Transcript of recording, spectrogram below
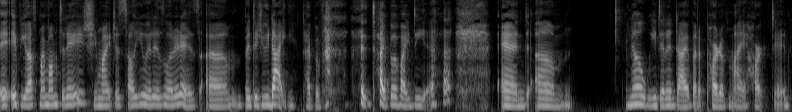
if you ask my mom today, she might just tell you it is what it is. Um, but did you die? Type of type of idea. and um no, we didn't die, but a part of my heart did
